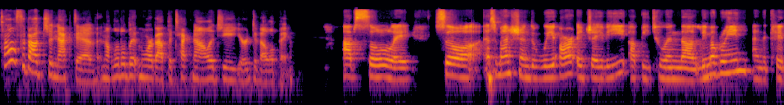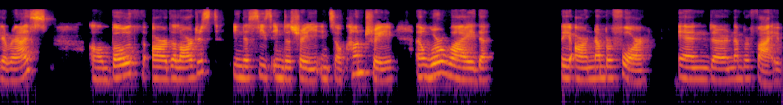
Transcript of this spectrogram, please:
Tell us about Genective and a little bit more about the technology you're developing. Absolutely. So as mentioned, we are a JV uh, between uh, Green and KWS. Um, both are the largest in the seeds industry in the country and worldwide, they are number four and uh, number five.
